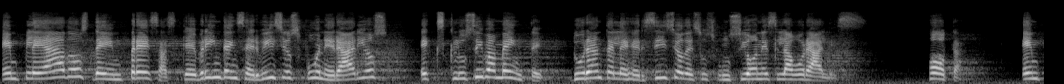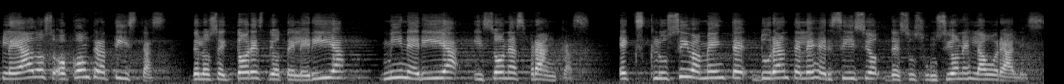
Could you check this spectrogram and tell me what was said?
empleados de empresas que brinden servicios funerarios exclusivamente durante el ejercicio de sus funciones laborales. J. Empleados o contratistas de los sectores de hotelería, minería y zonas francas, exclusivamente durante el ejercicio de sus funciones laborales.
